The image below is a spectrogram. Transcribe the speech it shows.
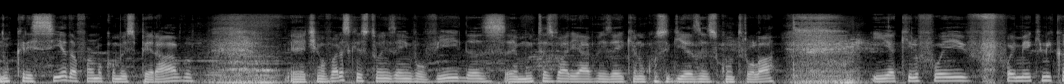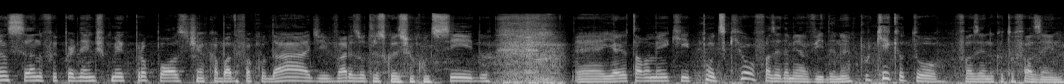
não crescia da forma como eu esperava. É, tinham várias questões envolvidas, é, muitas variáveis aí que eu não conseguia às vezes controlar. E aquilo foi, foi meio que me cansando, fui perdendo tipo, meio que propósito. Tinha acabado a faculdade, várias outras coisas tinham acontecido. É, e aí eu tava meio que, putz, o que eu vou fazer da minha vida, né? Por que que eu tô fazendo o que eu tô fazendo?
